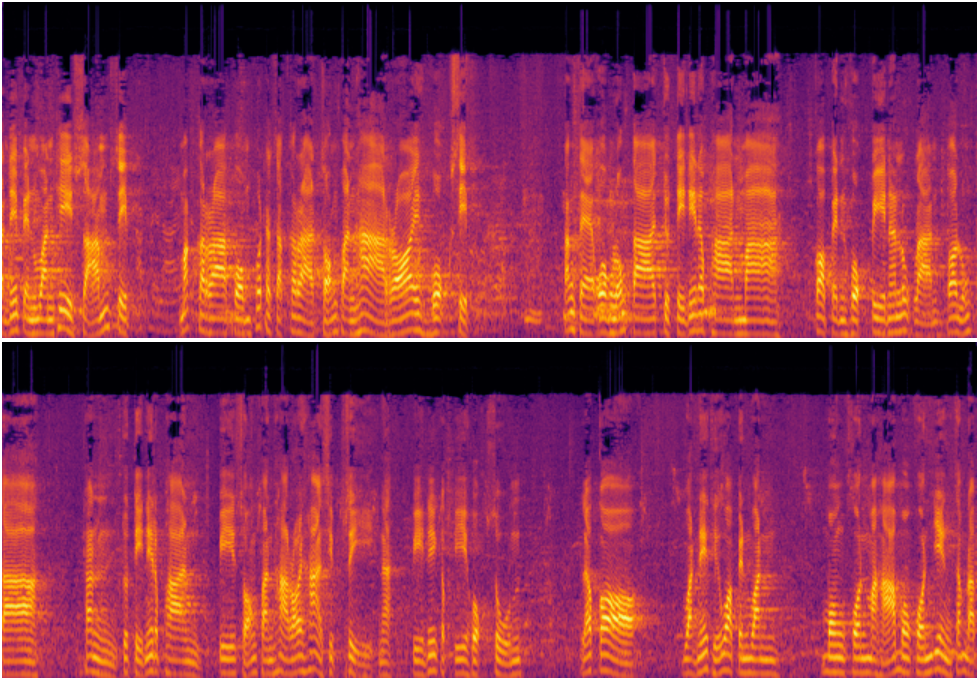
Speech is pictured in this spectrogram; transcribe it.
วันนี้เป็นวันที่ 30 มกราคมพุทธศักราช 2560 ตั้งแต่องค์หลวงตาจุตินิพพานมาก็เป็น 6 ปีนั้นลูกหลานเพราะหลวงตาท่านจุตินิพพานปี 2554 นะปีนี้กับปี 60 แล้วก็วันนี้ถือว่าเป็นวันมงคลมหามงคลยิ่งสำหรับ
